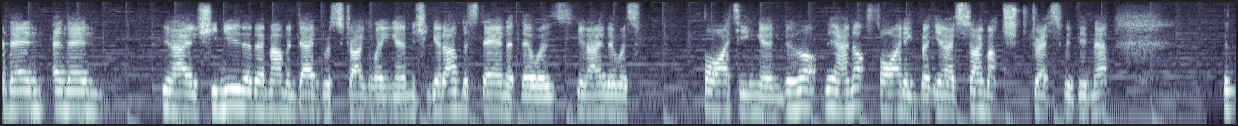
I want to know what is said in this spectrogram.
And then and then you know, she knew that her mum and dad were struggling, and she could understand that there was, you know, there was fighting and not, you know, not fighting, but you know, so much stress within that. The,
